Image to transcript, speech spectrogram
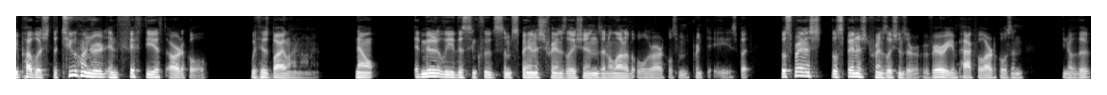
we published the 250th article with his byline on it. Now, admittedly, this includes some Spanish translations and a lot of the older articles from the print days, but those Spanish those Spanish translations are very impactful articles, and you know the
